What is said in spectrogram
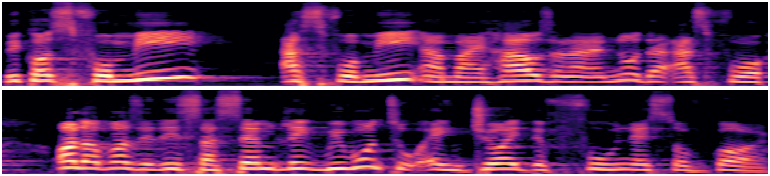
Because for me, as for me and my house, and I know that as for all of us in this assembly, we want to enjoy the fullness of God.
